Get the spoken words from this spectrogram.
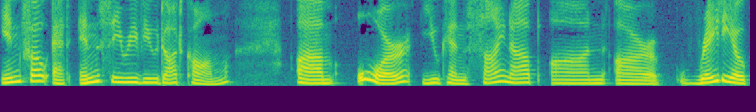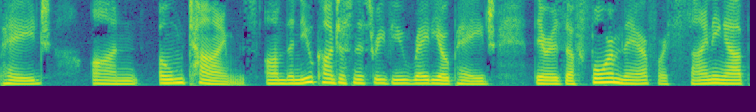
info at ncreview.com, um, or you can sign up on our radio page on Om Times, on the New Consciousness Review radio page. There is a form there for signing up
